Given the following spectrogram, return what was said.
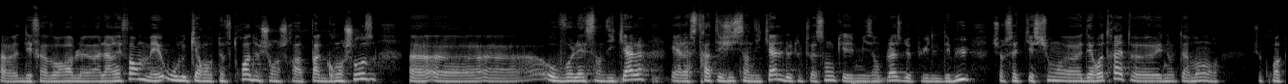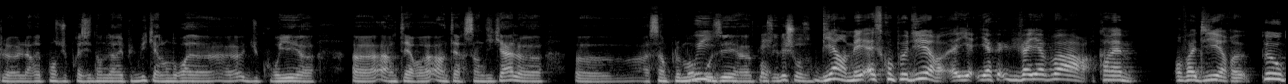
euh, défavorable à la réforme, mais où le 49.3 ne changera pas grand-chose euh, euh, au volet syndical et à la stratégie syndicale, de toute façon, qui est mise en place depuis le début sur cette question des retraites, et notamment, je crois que la réponse du président de la République à l'endroit du courrier inter, intersyndical a simplement posé, des choses. Bien, mais est-ce qu'on peut dire, il va y avoir quand même, on va dire, peu ou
